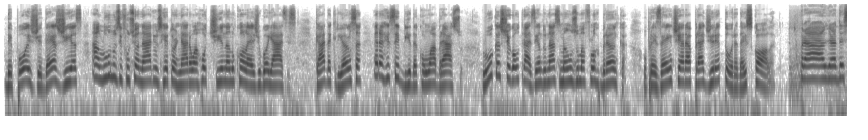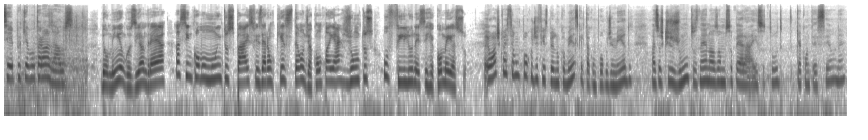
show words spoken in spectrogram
Depois de 10 dias, alunos e funcionários retornaram à rotina no Colégio Goiáses. Cada criança era recebida com um abraço. Lucas chegou trazendo nas mãos uma flor branca. O presente era para a diretora da escola. Para agradecer porque voltaram às aulas. Domingos e Andréa, assim como muitos pais, fizeram questão de acompanhar juntos o filho nesse recomeço. Eu acho que vai ser um pouco difícil para ele no começo, que ele está com um pouco de medo, mas acho que juntos, né, nós vamos superar isso tudo que aconteceu, né?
